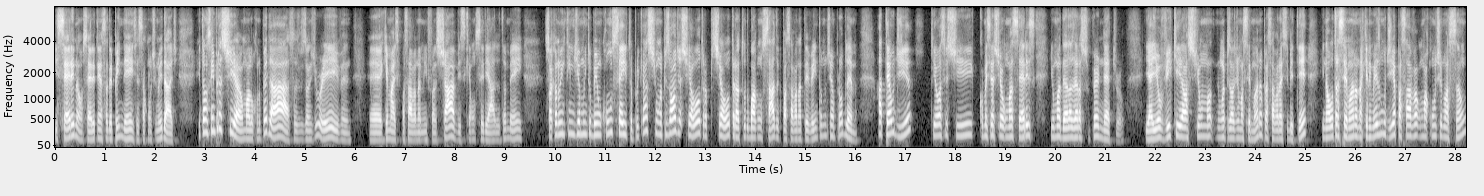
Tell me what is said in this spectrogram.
E série não, série tem essa dependência, essa continuidade. Então sempre assistia O Maluco no Pedaço, As Visões de Raven, é, que mais que passava na minha infância? Chaves, que é um seriado também. Só que eu não entendia muito bem o conceito, porque eu assistia um episódio, assistia outro, assistia outro, era tudo bagunçado que passava na TV, então não tinha problema. Até o dia que eu assisti, comecei a assistir algumas séries e uma delas era Supernatural. E aí eu vi que eu assisti uma, um episódio de uma semana, passava no SBT, e na outra semana, naquele mesmo dia, passava uma continuação,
